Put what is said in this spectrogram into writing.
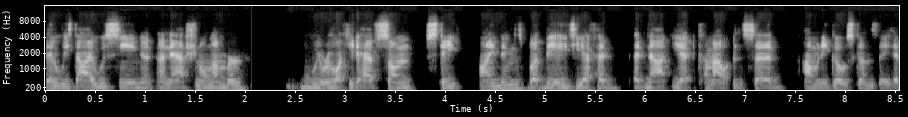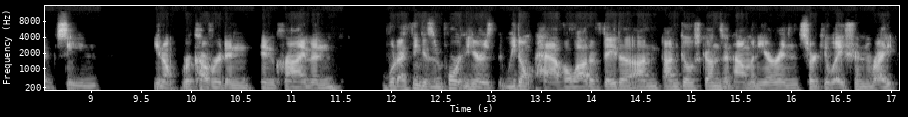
that at least I was seeing a, a national number we were lucky to have some state findings, but the ATF had had not yet come out and said how many ghost guns they had seen, you know, recovered in in crime. And what I think is important here is that we don't have a lot of data on on ghost guns and how many are in circulation, right?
